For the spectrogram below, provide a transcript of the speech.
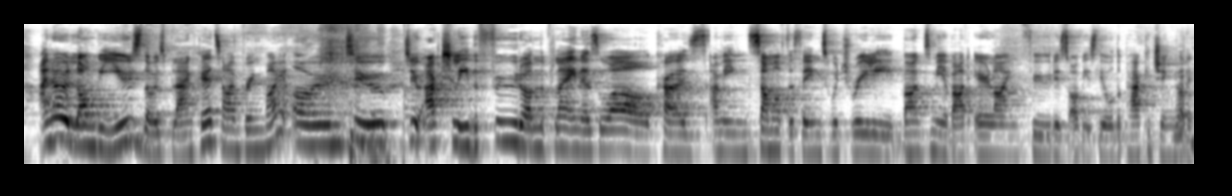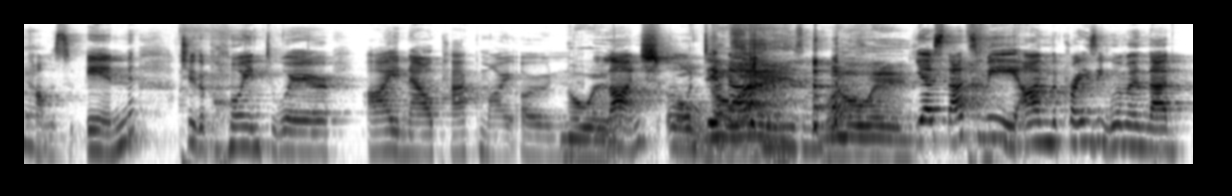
I no longer use those blankets. I bring my own to to actually the food on the plane as well. Because I mean, some of the things which really bugs me about airline food is obviously all the packaging that it comes in, to the point where. I now pack my own No lunch or Oh, dinner. No way. no way. Yes, that's me. I'm the crazy woman that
